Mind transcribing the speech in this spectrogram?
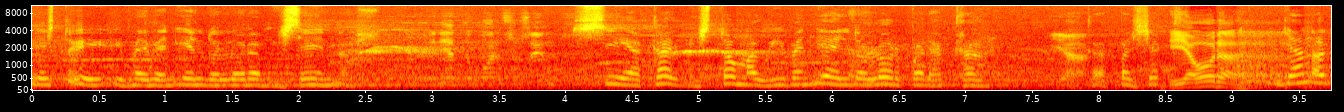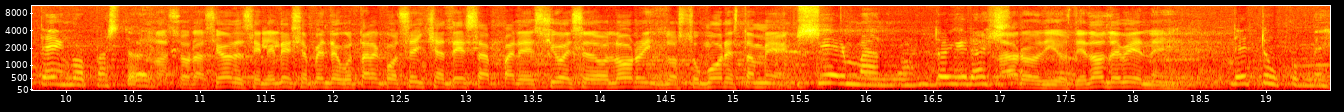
esto y me venía el dolor a mis senos. Sus senos. Sí, acá en mi estómago y venía el dolor para acá. Acá, parecía que- Y ahora, Ya no tengo, pastor. las oraciones en la iglesia Pentecostal Cosecha desapareció ese dolor y los tumores también. Sí, hermano, doy gracias Claro, Dios. ¿De dónde viene? de Tucumán.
